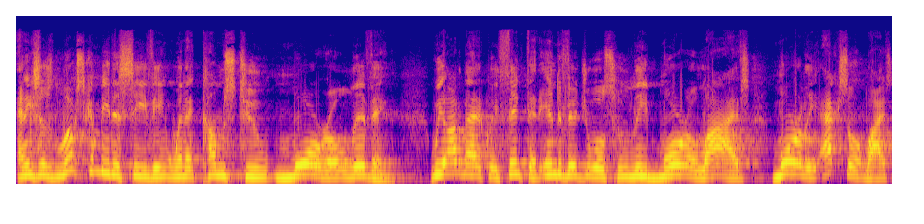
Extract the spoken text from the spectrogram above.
And he says, looks can be deceiving when it comes to moral living. We automatically think that individuals who lead moral lives, morally excellent lives,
